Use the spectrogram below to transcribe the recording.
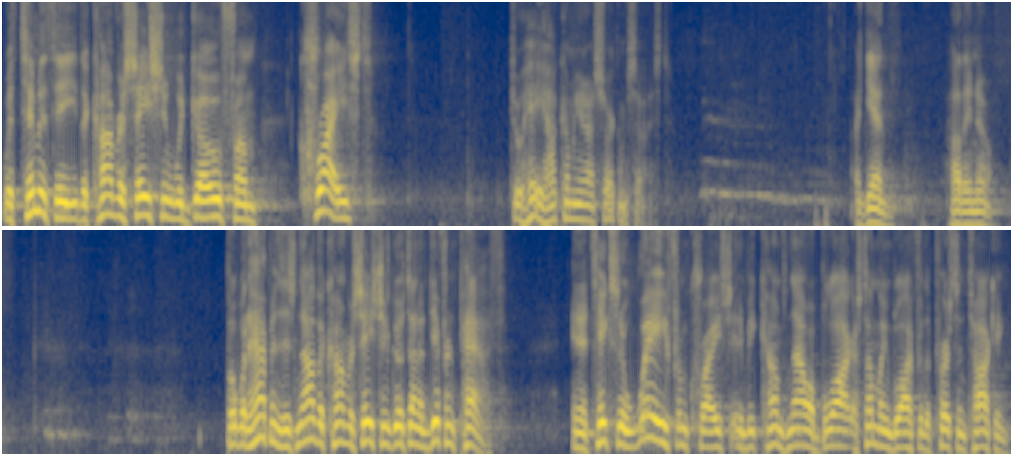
With Timothy, the conversation would go from Christ to, Hey, how come you're not circumcised? Again, how they know. But what happens is now the conversation goes down a different path and it takes it away from Christ and it becomes now a block, a stumbling block for the person talking.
